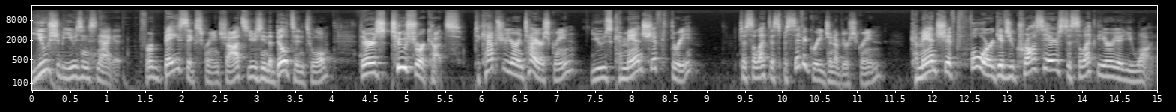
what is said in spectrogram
you should be using Snagit. For basic screenshots using the built-in tool, there's two shortcuts. To capture your entire screen, use Command-Shift-3 to select a specific region of your screen. Command-Shift-4 gives you crosshairs to select the area you want.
